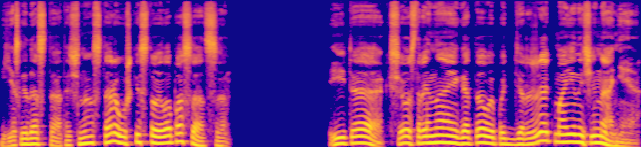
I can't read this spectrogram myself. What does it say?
Если достаточно, старушке стоило опасаться. «Итак, сестры Наи готовы поддержать мои начинания»,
